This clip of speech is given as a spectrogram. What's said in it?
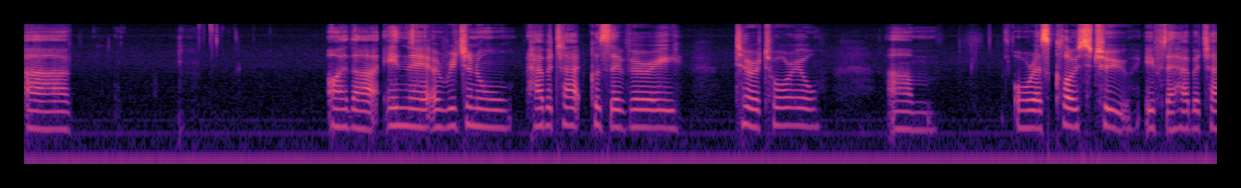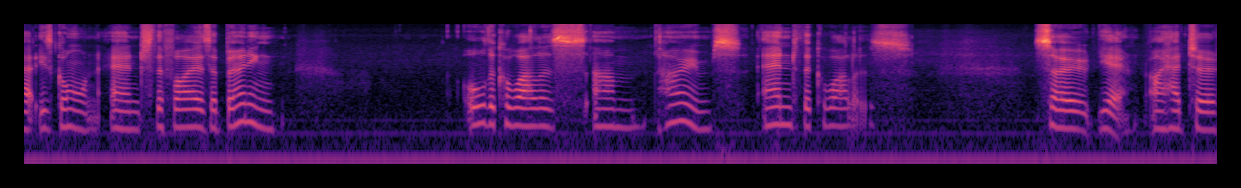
uh, either in their original habitat because they're very territorial um, or as close to if the habitat is gone. And the fires are burning all the koalas um, homes and the koalas. So yeah I had to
